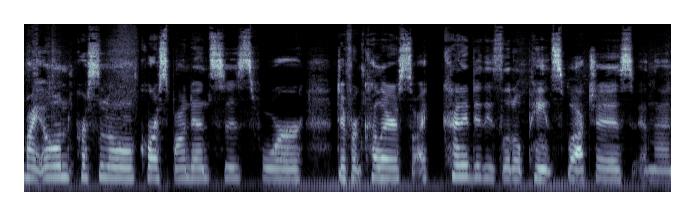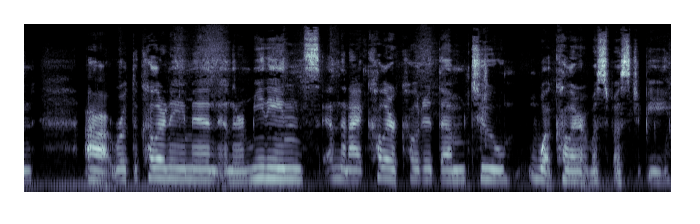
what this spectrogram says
my own personal correspondences for different colors. So I kind of did these little paint splotches and then uh, wrote the color name in and their meanings, and then I color coded them to what color it was supposed to be.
